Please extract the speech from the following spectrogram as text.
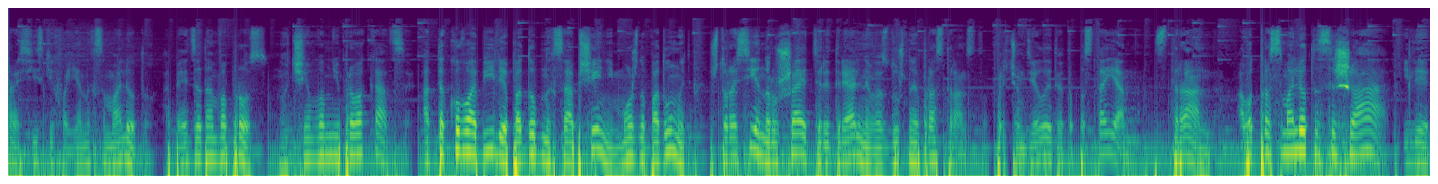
российских военных самолетов. Опять задам вопрос, но чем вам не провокация? От такого обилия подобных сообщений можно подумать, что Россия нарушает территориальное воздушное пространство, причем делает это постоянно. Странно. А вот про самолеты США или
